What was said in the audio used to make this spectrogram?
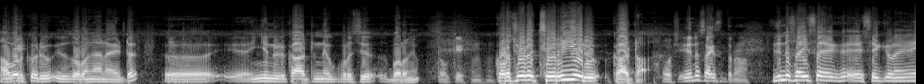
അവർക്കൊരു ഇത് തുടങ്ങാനായിട്ട് ഇങ്ങനൊരു കാട്ടിനെ കുറിച്ച് പറഞ്ഞു. കുറച്ചുകൂടെ ചെറിയൊരു കാട്ടാ ഇതിന്റെ സൈസ് ഇതിന്റെ സൈസ് ശരിക്കും പറഞ്ഞാൽ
